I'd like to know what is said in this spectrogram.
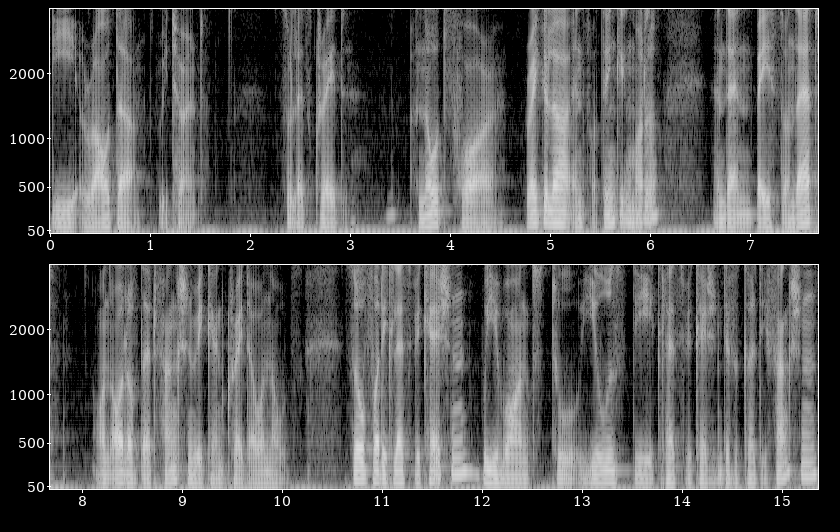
the router returned. So let's create a node for regular and for thinking model. And then based on that, on all of that function, we can create our nodes. So for the classification, we want to use the classification difficulty function.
